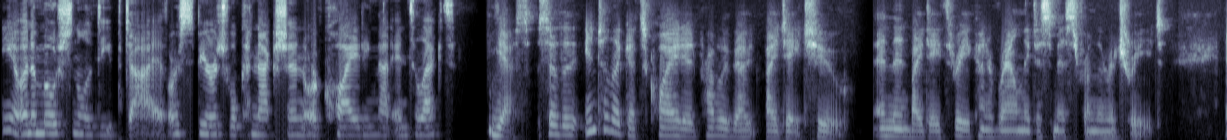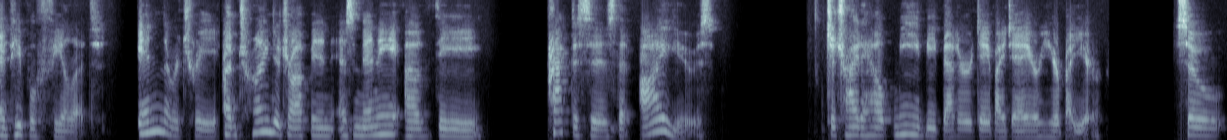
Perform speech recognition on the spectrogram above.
you know, an emotional deep dive or spiritual connection or quieting that intellect? Yes. So the intellect gets quieted probably by, by day two. And then by day three, kind of roundly dismissed from the retreat. And people feel it in the retreat, I'm trying to drop in as many of the practices that I use to try to help me be better day by day or year by year. So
